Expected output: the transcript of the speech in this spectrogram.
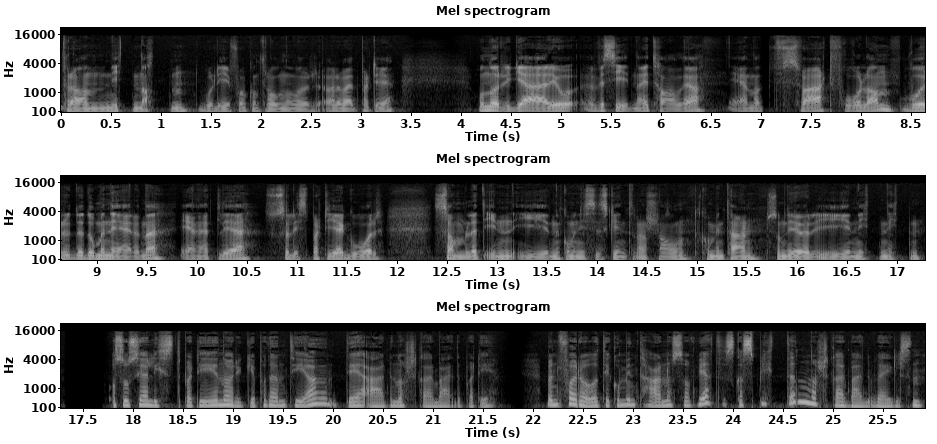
fra 1918, hvor de får kontrollen over Arbeiderpartiet. Og Norge er jo ved siden av Italia en av svært få land hvor det dominerende, enhetlige sosialistpartiet går samlet inn i den kommunistiske internasjonalen, Komintern, som de gjør i 1919. Og sosialistpartiet i Norge på den tida, det er Det norske Arbeiderpartiet. Men forholdet til Komintern og Sovjet skal splitte den norske arbeiderbevegelsen.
